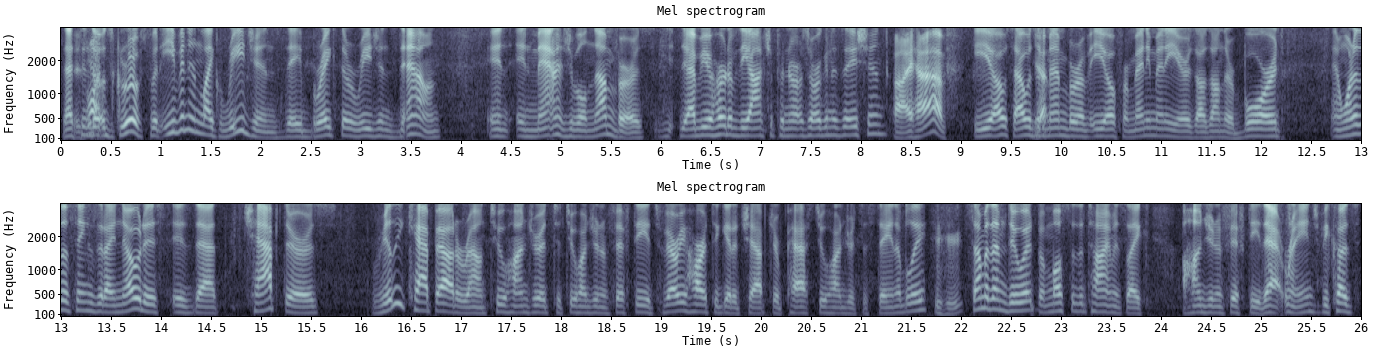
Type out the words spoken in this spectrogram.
That's There's in one. those groups, but even in like regions, they break their regions down in, in manageable numbers. Have you heard of the Entrepreneurs Organization? i have EOS. I was a member of EO for many, many years. I was on their board. And one of the things that I noticed is that chapters really cap out around 200 to 250. It's very hard to get a chapter past 200 sustainably. Mm-hmm. Some of them do it, but most of the time it's like 150, that range, because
